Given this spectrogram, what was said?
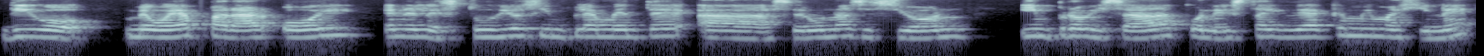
digo, me voy a parar hoy en el estudio simplemente a hacer una sesión improvisada con esta idea que me imaginé.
